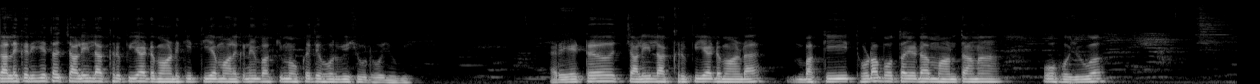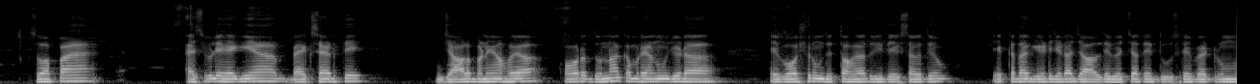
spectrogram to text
ਗੱਲ ਕਰੀਏ ਤਾਂ 40 ਲੱਖ ਰੁਪਈਆ ਡਿਮਾਂਡ ਕੀਤੀ ਹੈ ਮਾਲਕ ਨੇ। ਬਾਕੀ ਮੌਕੇ ਤੇ ਹੋਰ ਵੀ ਛੂਟ ਹੋ ਜੂਗੀ ਰੇਟ 40 ਲੱਖ ਰੁਪਈਆ ਡਿਮਾਂਡ ਆ। ਬਾਕੀ ਥੋੜਾ ਬਹੁਤਾ ਜਿਹੜਾ ਮਾਨਤਾਣਾ ਉਹ ਹੋ ਜੂਗਾ ਸੋ ਆਪਾਂ ਇਸ ਵੇਲੇ ਹੈਗੇ ਆ ਬੈਕ ਸਾਈਡ ਤੇ, ਜਾਲ ਬਣਿਆ ਹੋਇਆ ਔਰ ਦੋਨਾਂ ਕਮਰਿਆਂ ਨੂੰ ਜਿਹੜਾ ਇਹ ਵਾਸ਼ਰੂਮ ਦਿੱਤਾ ਹੋਇਆ ਤੁਸੀਂ ਦੇਖ ਸਕਦੇ ਹੋ। ਇੱਕ ਦਾ ਗੇਟ ਜਿਹੜਾ ਜਾਲ ਦੇ ਵਿੱਚ ਆ ਤੇ ਦੂਸਰੇ ਬੈੱਡਰੂਮ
